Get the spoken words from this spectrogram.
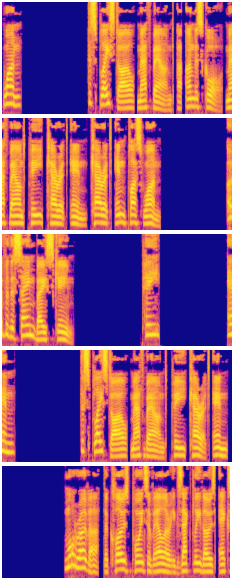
one Display style mathbound a underscore mathbound p caret n caret n plus one over the same base scheme. P n display style mathbound p caret n. Moreover the closed points of L are exactly those x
